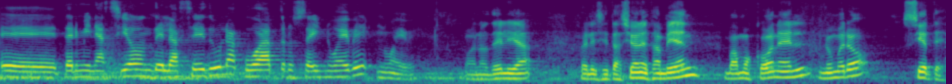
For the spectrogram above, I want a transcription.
eh, terminación de la cédula 4699. Bueno, Delia, felicitaciones también. Vamos con el número 7.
